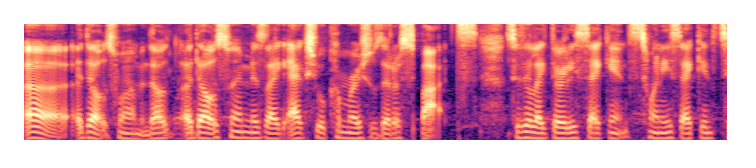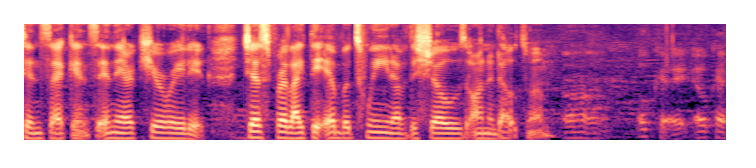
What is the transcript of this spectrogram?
uh, Adult Swim. Adult, Adult Swim is like actual commercials that are spots. So they're like 30 seconds, 20 seconds, 10 seconds, and they're curated just for like the in between of the shows on Adult Swim. Uh -huh. Okay, okay.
